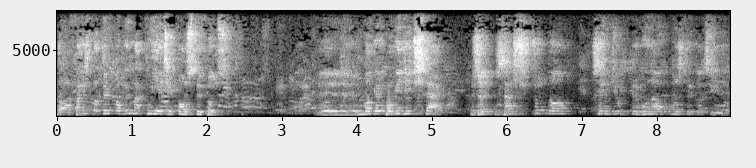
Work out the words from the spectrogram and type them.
No a państwo tylko wymakujecie konstytucję. Yy, mogę powiedzieć tak, że zaszczuto sędziów Trybunału Konstytucyjnego.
